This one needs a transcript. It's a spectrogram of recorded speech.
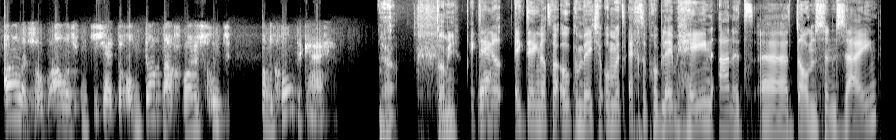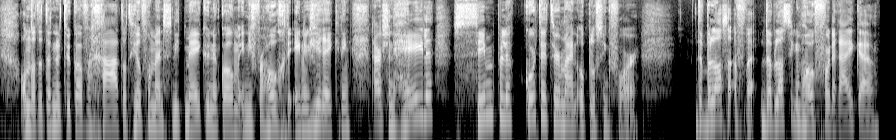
alles op alles moeten zetten om dat nou gewoon eens goed van de grond te krijgen. Ja. Tommy? Ik denk, dat, ik denk dat we ook een beetje om het echte probleem heen aan het uh, dansen zijn. Omdat het er natuurlijk over gaat dat heel veel mensen niet mee kunnen komen in die verhoogde energierekening. Daar is een hele simpele, korte termijn oplossing voor de, belast, de belasting omhoog voor de rijken.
